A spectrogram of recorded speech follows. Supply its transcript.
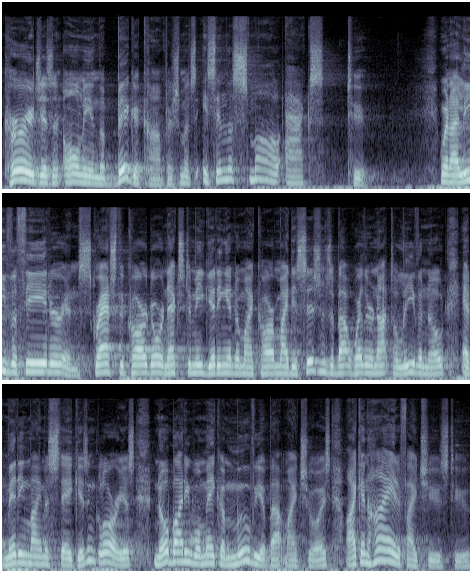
Courage isn't only in the big accomplishments, it's in the small acts too. When I leave the theater and scratch the car door next to me getting into my car, my decisions about whether or not to leave a note admitting my mistake isn't glorious. Nobody will make a movie about my choice. I can hide if I choose to.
